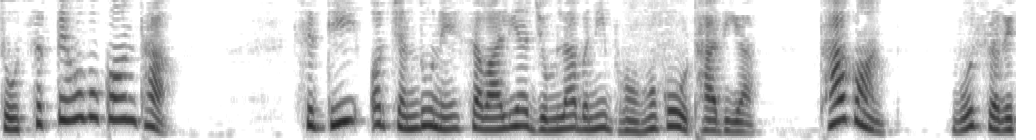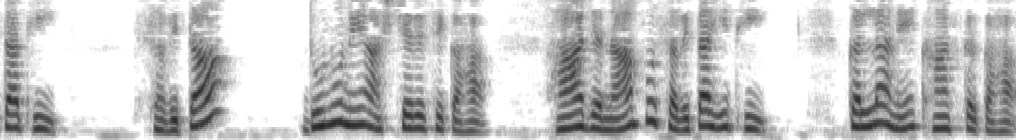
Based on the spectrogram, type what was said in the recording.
سوچ سکتے ہو وہ کون تھا؟ سدھی اور چندو نے سوالیہ جملہ بنی بھوہوں کو اٹھا دیا۔ تھا کون؟ وہ سویتا تھی۔ سویتا دونوں نے آشچر سے کہا۔ ہاں جناب، وہ سویتا ہی تھی۔ کلّا نے کھانس کر کہا۔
